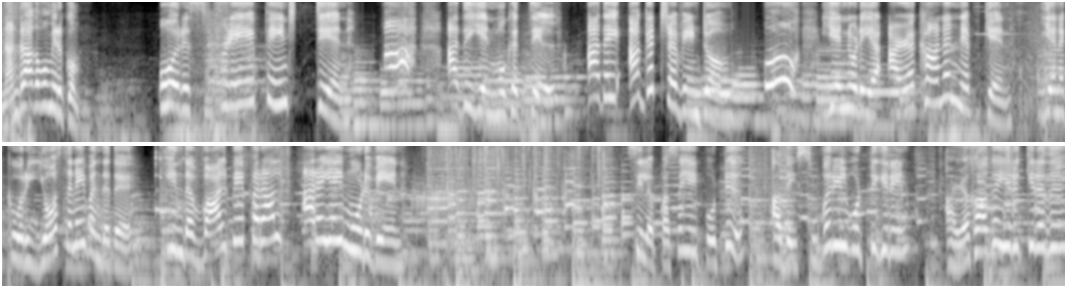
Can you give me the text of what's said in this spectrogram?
நன்றாகவும் இருக்கும். ஒரு ஸ்ப்ரே பெயிண்ட் டின். அது என் முகத்தில். அதை அகற்ற வேண்டும். என்னுடைய அழகான நெப்கின் எனக்கு ஒரு யோசனை வந்தது. இந்த வால்பேப்பரால் அறையை மூடுவேன். சில பசையை போட்டு அதை சுவரில் ஒட்டுகிறேன். அழகாக இருக்கிறது.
